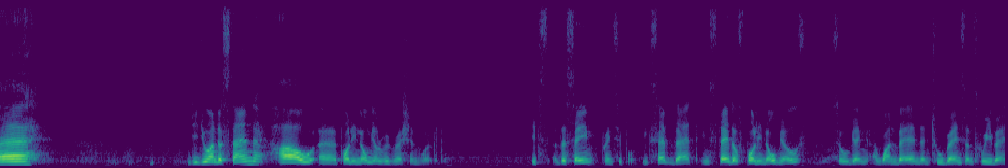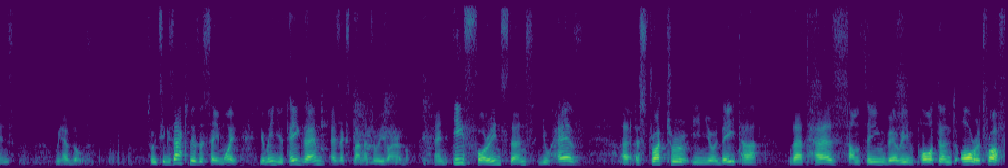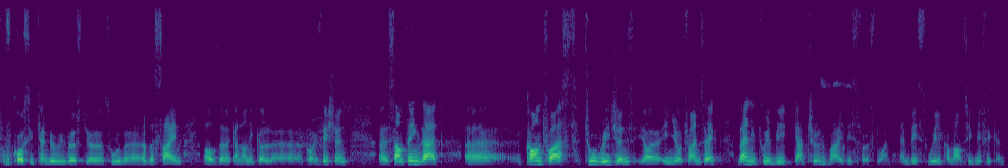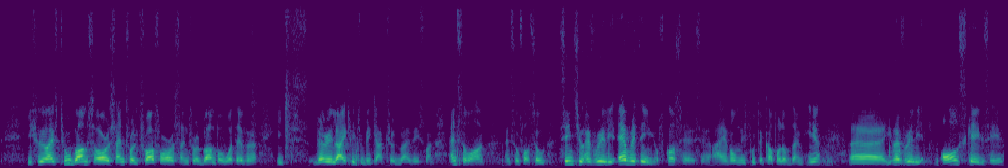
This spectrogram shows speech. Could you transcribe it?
Uh, did you understand how uh, polynomial regression worked? It's the same principle, except that instead of polynomials, so again one band and two bands and three bands, we have those. So it's exactly the same way. You mean you take them as explanatory variable. And if, for instance, you have a, a structure in your data that has something very important or a trough. Of course, it can be reversed uh, through the, the sign of the canonical uh, coefficient. Uh, something that uh, contrasts two regions uh, in your transect, then it will be captured by this first one. And this will come out significant. If you have two bumps or a central trough or a central bump or whatever, it's very likely to be captured by this one, and so on and so forth. So since you have really everything, of course, uh, I have only put a couple of them here, uh, you have really all scales here.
